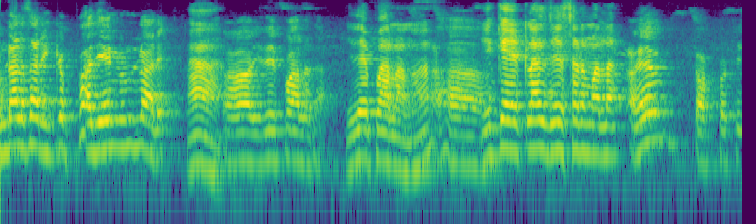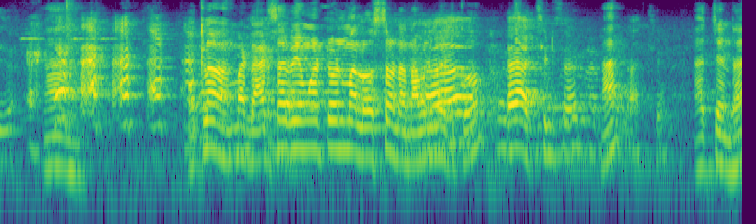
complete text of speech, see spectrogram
ఉండాలి సార్ ఇంకా పదిహేను ఉండాలి. ఇదే పాలన. ఇదే పాలన. ఇంకా ఎట్లా చేస్తాడు మళ్ళా. ఎట్లా? మా డాక్టర్ సాబ్ ఏమంటుండు మళ్ళీ వస్తుండ ఏ, వచ్చింది సార్. వచ్చిండా.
